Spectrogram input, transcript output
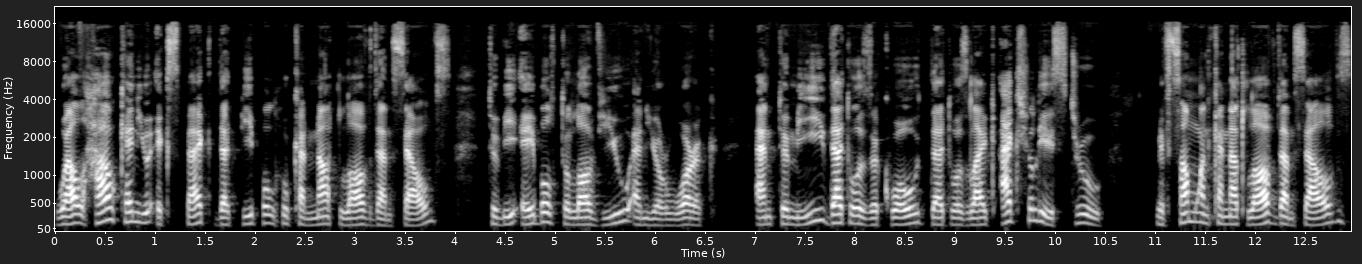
Well, how can you expect that people who cannot love themselves to be able to love you and your work? And to me, that was a quote that was like, actually, it's true. If someone cannot love themselves,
